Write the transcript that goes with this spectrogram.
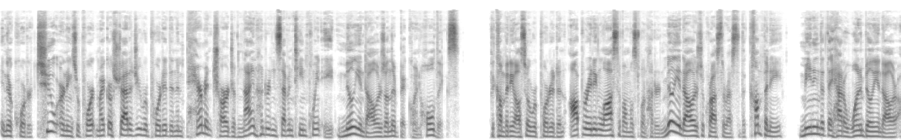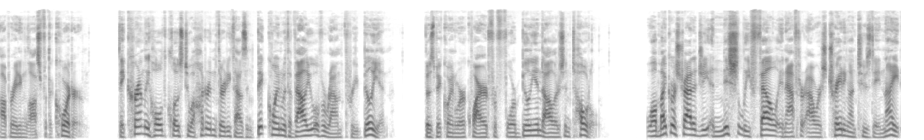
In their quarter two earnings report, MicroStrategy reported an impairment charge of $917.8 million on their Bitcoin holdings. The company also reported an operating loss of almost $100 million across the rest of the company, meaning that they had a $1 billion operating loss for the quarter. They currently hold close to 130,000 Bitcoin with a value of around 3 billion. Those Bitcoin were acquired for $4 billion in total. While MicroStrategy initially fell in after hours trading on Tuesday night,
